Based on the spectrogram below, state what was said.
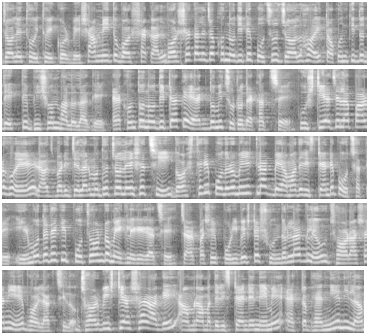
জলে থই থই করবে। সামনেই তো বর্ষাকাল। বর্ষাকালে যখন নদীতে প্রচুর জল হয়, তখন কিন্তু দেখতে ভীষণ ভালো লাগে। এখন তো নদীটাকে একদমই ছোট দেখাচ্ছে। কুষ্টিয়া জেলা পার হয়ে রাজবাড়ী জেলার মধ্যে চলে এসেছি। দশ থেকে পনেরো মিনিট লাগবে আমাদের স্ট্যান্ডে পৌঁছাতে। এর মধ্যে দেখি প্রচণ্ড মেঘ লেগে গেছে। চারপাশের পরিবেশটা সুন্দর লাগলেও ঝড় আসা নিয়ে ভয় লাগছিল। ঝড় বৃষ্টি আসার আগেই আমরা আমাদের স্ট্যান্ডে নেমে একটা ভ্যান নিয়ে নিলাম।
